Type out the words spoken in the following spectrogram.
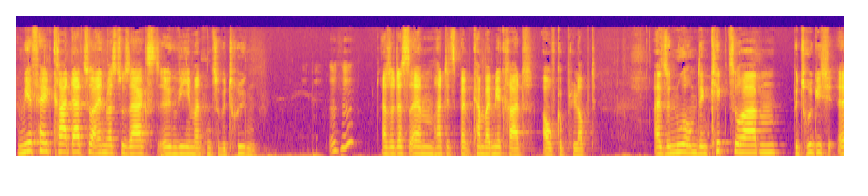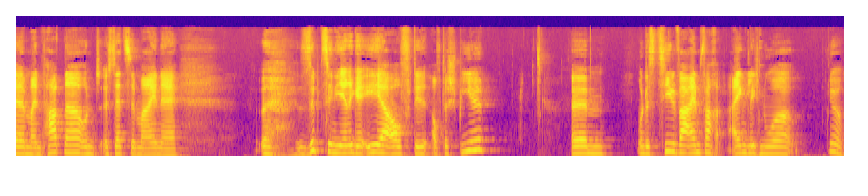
Mir fällt gerade dazu ein, was du sagst, irgendwie jemanden zu betrügen. Also das ähm, hat jetzt bei, kam bei mir gerade aufgeploppt. Also nur um den Kick zu haben, betrüge ich äh, meinen Partner und setze meine äh, 17-jährige Ehe auf, die, auf das Spiel. Ähm, und das Ziel war einfach eigentlich nur ja,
